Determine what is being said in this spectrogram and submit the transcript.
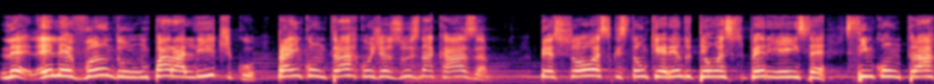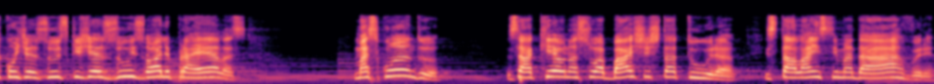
elevando um paralítico para encontrar com Jesus na casa. Pessoas que estão querendo ter uma experiência, se encontrar com Jesus, que Jesus olhe para elas. Mas quando Zaqueu, na sua baixa estatura, está lá em cima da árvore,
